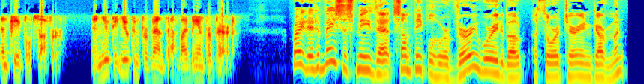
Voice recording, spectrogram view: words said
then people suffer. And you can you can prevent that by being prepared. Right. It amazes me that some people who are very worried about authoritarian government,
